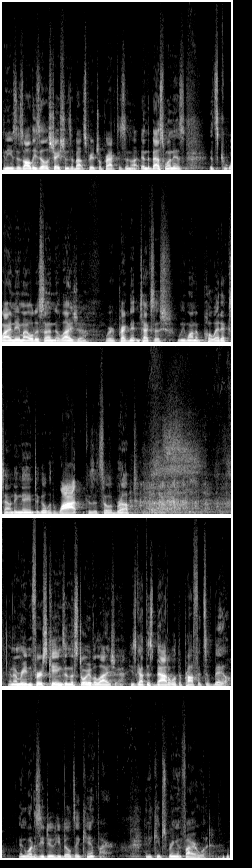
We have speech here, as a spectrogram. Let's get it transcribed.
And he uses all these illustrations about spiritual practice in life. And the best one is it's why I named my oldest son Elijah. We're pregnant in Texas. We want a poetic sounding name to go with Watt because it's so abrupt. And I'm reading First Kings and the story of Elijah. He's got this battle with the prophets of Baal. And what does he do? He builds a campfire. And he keeps bringing firewood. And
